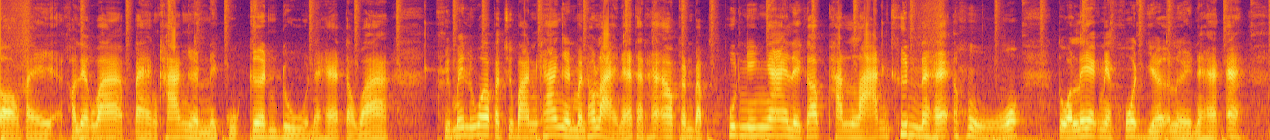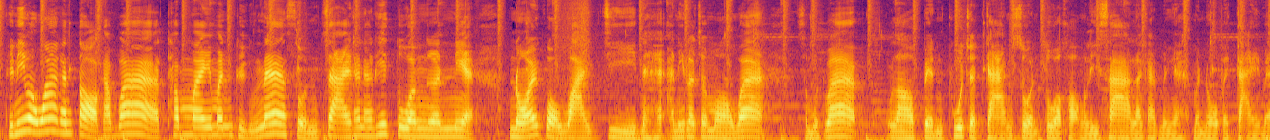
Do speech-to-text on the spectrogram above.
ลองไปเขาเรียกว่าแปลงค่าเงินใน Google ดูนะฮะ แต่ว่าคือไม่รู้ว่าปัจจุบันค่าเงินมันเท่าไหร่นะ แต่ถ้าเอากันแบบพูดง่าย ๆ เลยก็พันล้านขึ้นนะฮะ โอ้โห ตัวเลขเนี่ยโคตรเยอะเลยนะฮะ อะ ทีนี้มาว่ากันต่อครับว่าทำไมมันถึงน่าสนใจทั้งที่ตัวเงินเนี่ยน้อยกว่า YG นะฮะ อันนี้เราจะมองว่าสมมติว่าเราเป็นผู้จัดการส่วนตัวของลิซ่าแล้วกันเป็นไงมโนไปไกลไหม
